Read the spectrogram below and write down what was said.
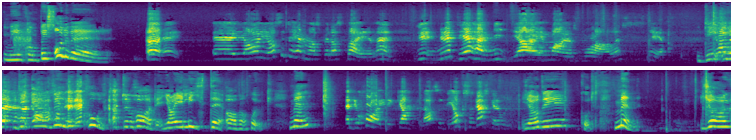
min kompis Oliver. Hej. Eh, ja, jag sitter hemma och spelar Spiderman. Du, nu vet det här nya Miles Morales. Det är, det är väldigt coolt att du har det. Jag är lite avundsjuk. Men, Men du har ju det gamla, så det är också ganska roligt. ja det är coolt. Men, jag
